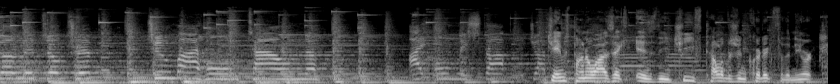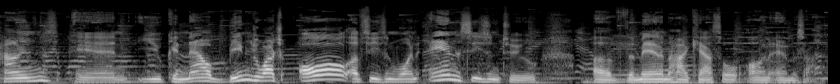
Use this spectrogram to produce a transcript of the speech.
a little trip to my hometown. James Poniewozik is the chief television critic for the New York Times, and you can now binge watch all of season one and season two of The Man in the High Castle on Amazon.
